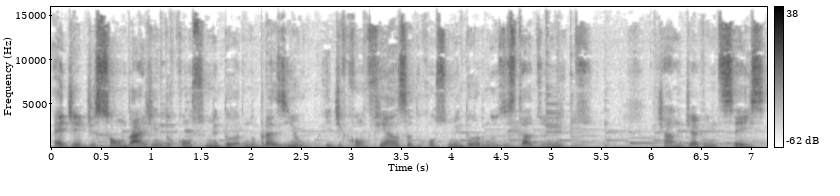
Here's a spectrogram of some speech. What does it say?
é dia de sondagem do consumidor no Brasil e de confiança do consumidor nos Estados Unidos. Já no dia 26,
